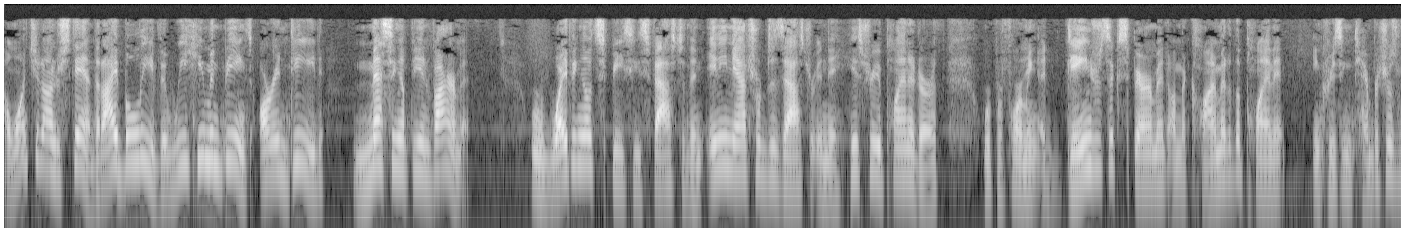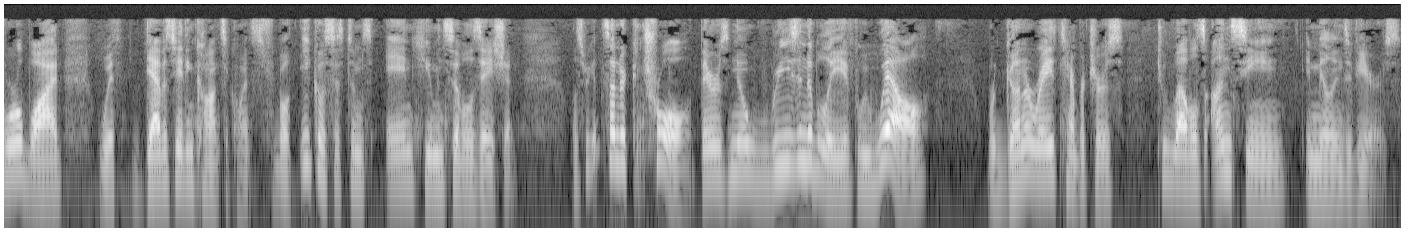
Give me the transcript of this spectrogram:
I want you to understand that I believe that we human beings are indeed messing up the environment. We're wiping out species faster than any natural disaster in the history of planet Earth. We're performing a dangerous experiment on the climate of the planet, increasing temperatures worldwide with devastating consequences for both ecosystems and human civilization. Unless we get this under control, there is no reason to believe we will. We're going to raise temperatures to levels unseen in millions of years.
